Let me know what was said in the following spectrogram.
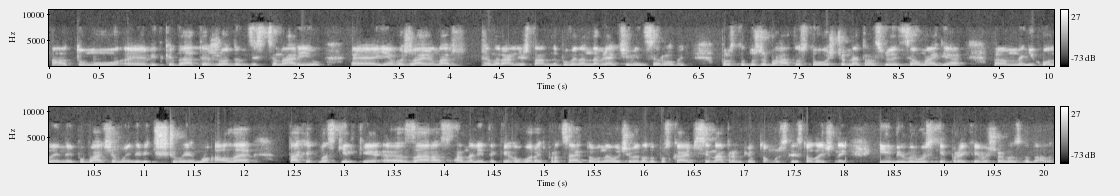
А тому е, відкидати жоден зі сценаріїв, е, я вважаю, наш генеральний штаб не повинен. Навряд чи він це робить. Просто дуже багато з того, що не транслюється у медіа, е, ми ніколи не побачимо і не відчуємо. Але так як наскільки зараз аналітики говорять про це, то вони очевидно допускають всі напрямки, в тому числі столичний і білоруський, про який ви щойно згадали.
